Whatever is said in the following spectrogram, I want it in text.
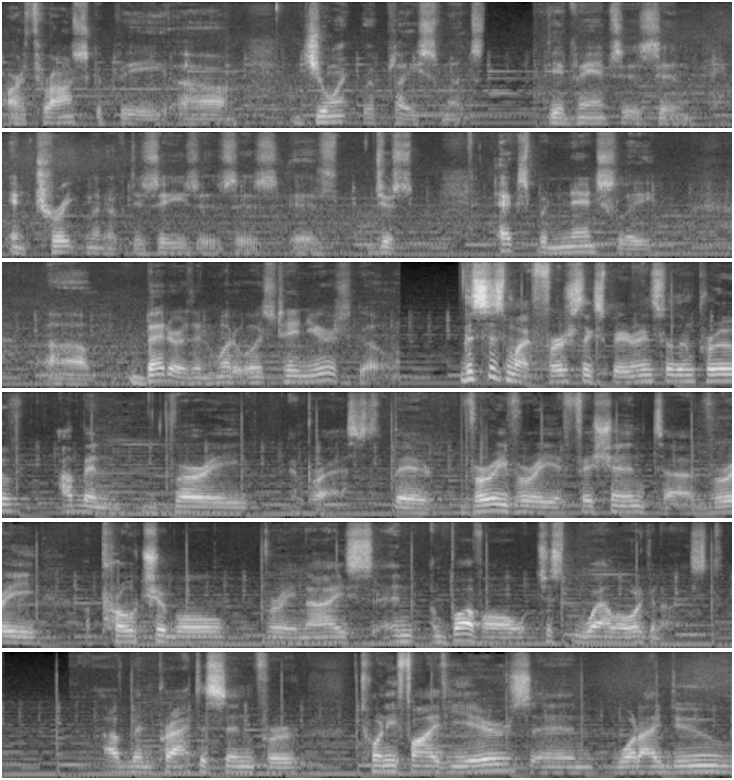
Arthroscopy, uh, joint replacements, the advances in, in treatment of diseases is, is just exponentially uh, better than what it was 10 years ago. This is my first experience with Improve. I've been very impressed. They're very, very efficient, uh, very approachable, very nice, and above all, just well organized. I've been practicing for 25 years, and what I do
